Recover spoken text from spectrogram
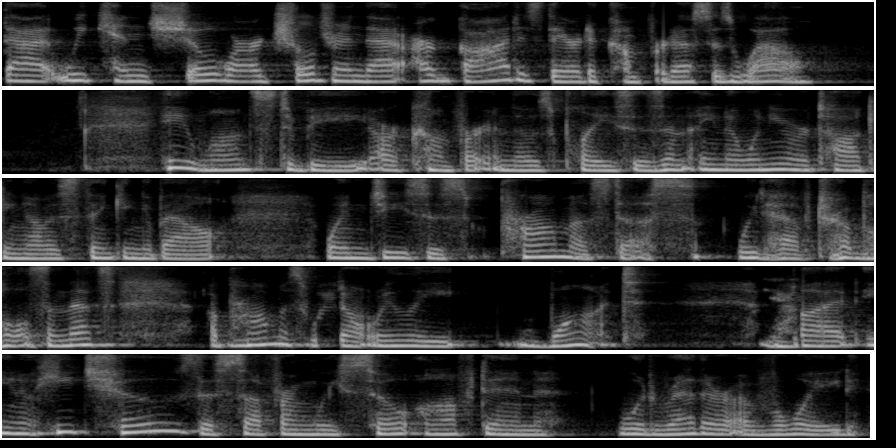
that we can show our children that our god is there to comfort us as well. He wants to be our comfort in those places. And you know when you were talking i was thinking about when jesus promised us we'd have troubles and that's a promise we don't really want yeah. But, you know, he chose the suffering we so often would rather avoid.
